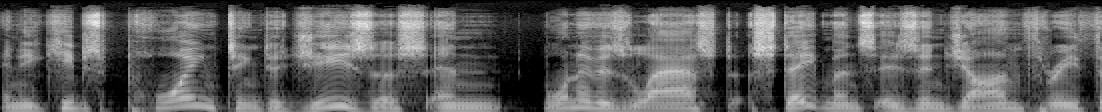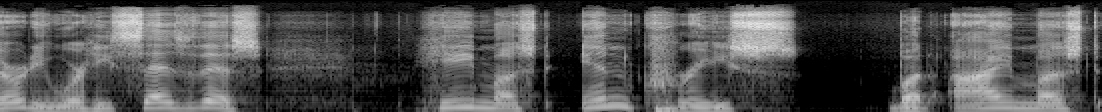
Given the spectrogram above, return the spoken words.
And he keeps pointing to Jesus. And one of his last statements is in John 3:30, where he says this: He must increase, but I must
